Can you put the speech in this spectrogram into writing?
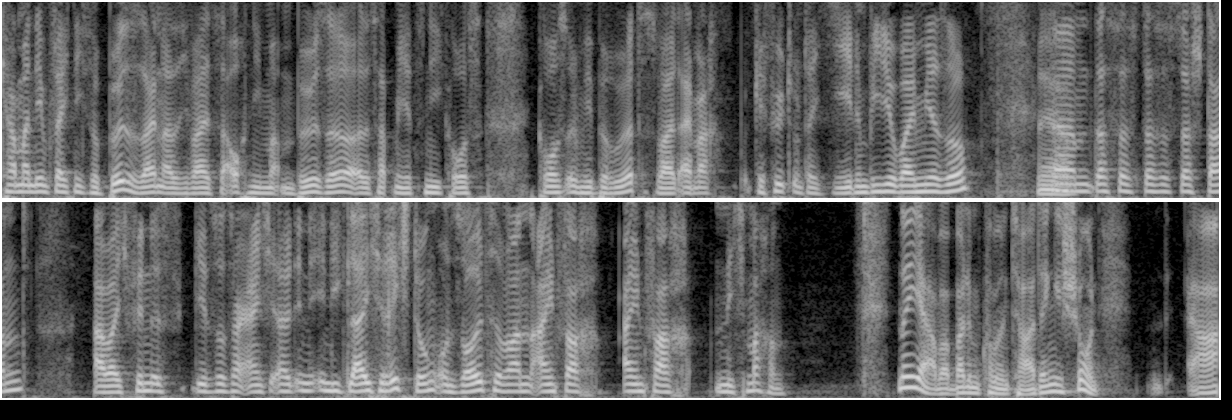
kann man dem vielleicht nicht so böse sein. Also ich war jetzt auch niemandem böse, das hat mich jetzt nie groß, groß irgendwie berührt. Das war halt einfach gefühlt unter jedem Video bei mir so, Ja. ähm, dass, das, dass es da stand. Aber ich finde, es geht sozusagen eigentlich halt in, in die gleiche Richtung und sollte man einfach, einfach nicht machen. Naja, aber bei dem Kommentar denke ich schon. A,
